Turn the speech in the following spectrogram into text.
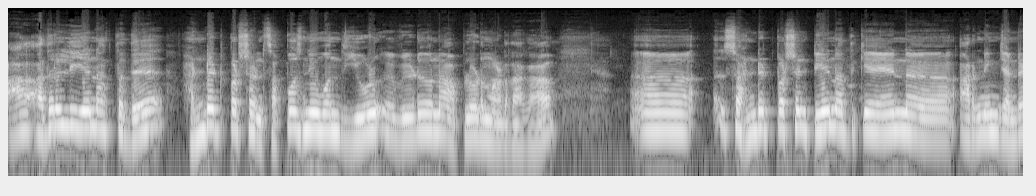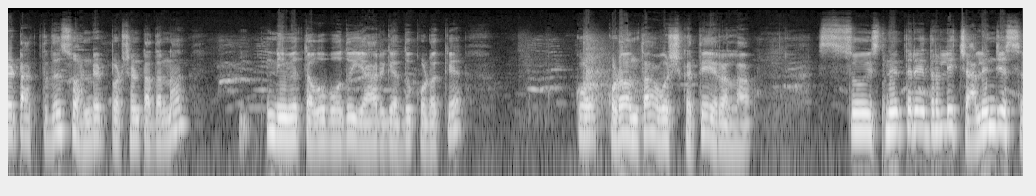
ಅದರಲ್ಲಿ ಏನಾಗ್ತದೆ ಹಂಡ್ರೆಡ್ ಪರ್ಸೆಂಟ್ ಸಪೋಸ್ ನೀವು ಒಂದು ಯೂ, ವಿಡಿಯೋನ ಅಪ್ಲೋಡ್ ಮಾಡಿದಾಗ ಸೊ ಹಂಡ್ರೆಡ್ ಪರ್ಸೆಂಟ್ ಏನು ಅದಕ್ಕೆ ಏನು ಅರ್ನಿಂಗ್ ಜನ್ರೇಟ್ ಆಗ್ತದೆ ಸೊ ಹಂಡ್ರೆಡ್ ಪರ್ಸೆಂಟ್ ಅದನ್ನು ನೀವೇ ತಗೋಬೋದು, ಯಾರಿಗೆ ಅದು ಕೊಡೋಕ್ಕೆ ಕೊ- ಕೊಡೋವಂಥ ಅವಶ್ಯಕತೆ ಇರಲ್ಲ. ಸೊ ಸ್ನೇಹಿತರೆ, ಇದರಲ್ಲಿ ಚಾಲೆಂಜಸ್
